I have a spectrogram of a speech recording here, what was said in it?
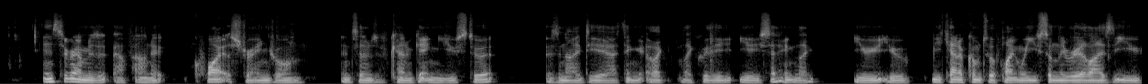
Instagram is I found it quite a strange one in terms of kind of getting used to it as an idea. I think like like with you saying like you you you kind of come to a point where you suddenly realize that you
